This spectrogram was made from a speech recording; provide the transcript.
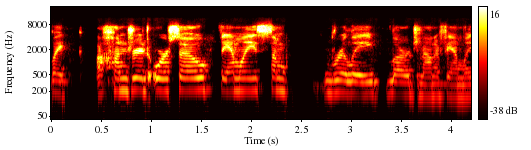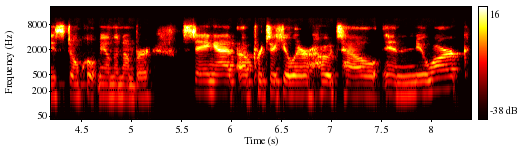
like a hundred or so families, some really large amount of families. Don't quote me on the number. Staying at a particular hotel in Newark.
